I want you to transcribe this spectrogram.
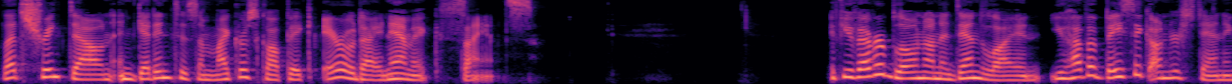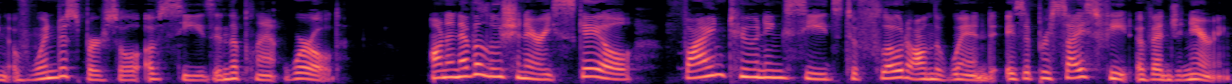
Let's shrink down and get into some microscopic aerodynamic science. If you've ever blown on a dandelion, you have a basic understanding of wind dispersal of seeds in the plant world. On an evolutionary scale, fine-tuning seeds to float on the wind is a precise feat of engineering.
